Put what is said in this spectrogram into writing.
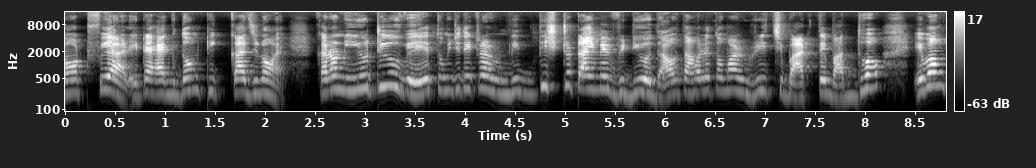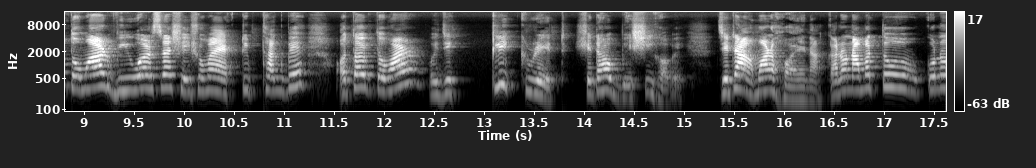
নট ফেয়ার এটা একদম ঠিক কাজ নয়। কারণ ইউটিউবে তুমি যদি একটা নির্দিষ্ট টাইমে ভিডিও দাও, তাহলে তোমার রিচ বাড়তে বাধ্য, এবং তোমার ভিউয়ার্সরা সেই সময় অ্যাক্টিভ থাকবে, অতএব তোমার ওই যে ক্লিক রেট সেটাও বেশি হবে, যেটা আমার হয় না। কারণ আমার তো কোনো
